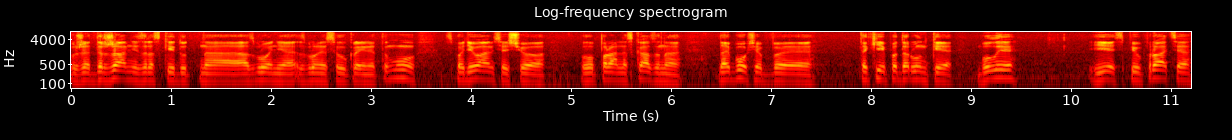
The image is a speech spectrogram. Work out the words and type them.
вже державні зразки йдуть на озброєння Збройних сил України. Тому сподіваємося, що було правильно сказано. Дай Бог, щоб е, такі подарунки були. Є співпраця,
